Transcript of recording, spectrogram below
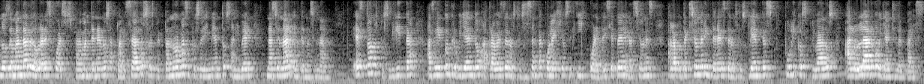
nos demanda redoblar esfuerzos para mantenernos actualizados respecto a normas y procedimientos a nivel nacional e internacional. Esto nos posibilita a seguir contribuyendo a través de nuestros 60 colegios y 47 delegaciones a la protección del interés de nuestros clientes públicos y privados a lo largo y ancho del país.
